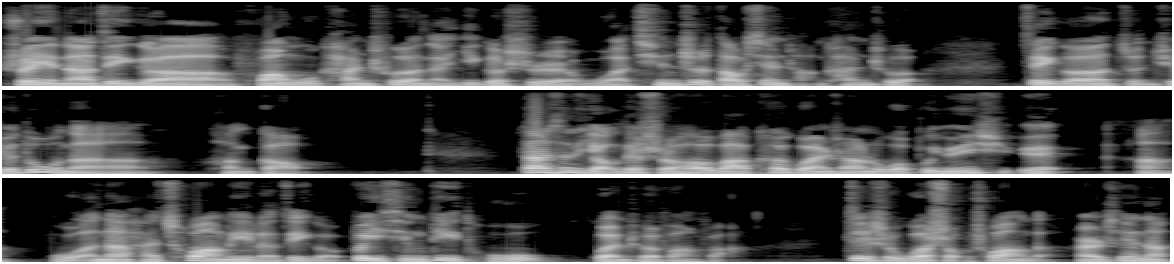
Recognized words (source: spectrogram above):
所以呢，这个房屋勘测呢，一个是我亲自到现场勘测，这个准确度呢很高。但是呢，有的时候吧，客观上如果不允许啊，我呢还创立了这个卫星地图观测方法，这是我首创的，而且呢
